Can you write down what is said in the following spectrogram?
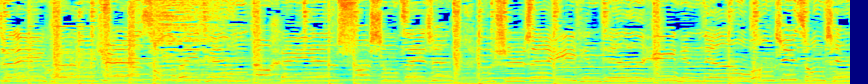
对幻觉从白天到黑夜说声再见，让时间一天天、一年年忘记从前。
